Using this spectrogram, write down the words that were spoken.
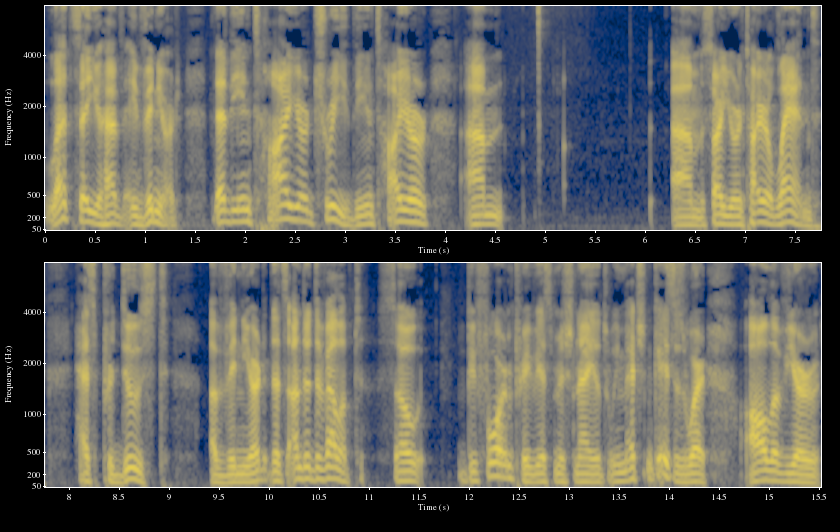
Let's say you have a vineyard that the entire tree, the entire um, um, sorry, your entire land has produced a vineyard that's underdeveloped. So before in previous Mishnayot, we mentioned cases where all of your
